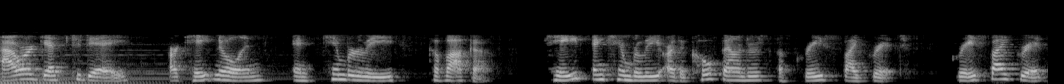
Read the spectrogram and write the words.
Our guests today are Kate Nolan and Kimberly Kavaka. Kate and Kimberly are the co-founders of Grace by Grit. Grace by Grit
